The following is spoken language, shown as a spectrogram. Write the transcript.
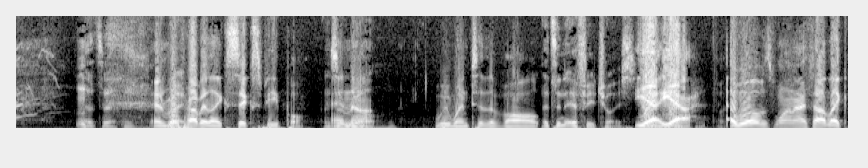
That's it. and we're probably like six people, It's and uh. We went to the vault. It's an iffy choice. Yeah, yeah. Uh, Well, it was one I thought like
